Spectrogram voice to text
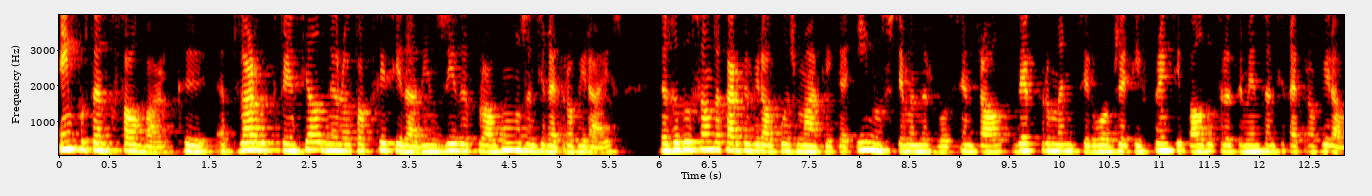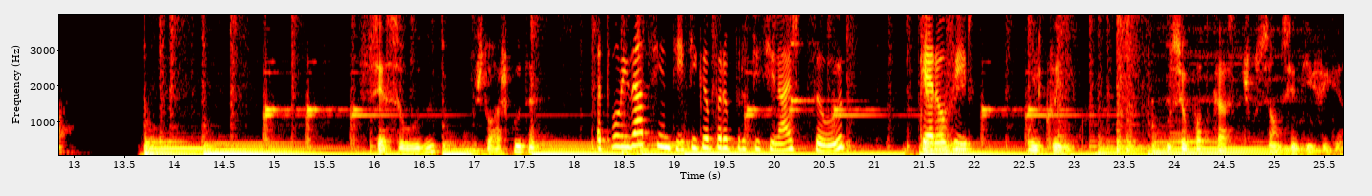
É importante ressalvar que, apesar do potencial de neurotoxicidade induzida por alguns antirretrovirais, a redução da carga viral plasmática e no sistema nervoso central deve permanecer o objetivo principal do tratamento antirretroviral. Se é saúde, estou à escuta. Atualidade científica para profissionais de saúde? Quero, Quero ouvir. ouvir. Olho Clínico, o seu podcast de discussão científica.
